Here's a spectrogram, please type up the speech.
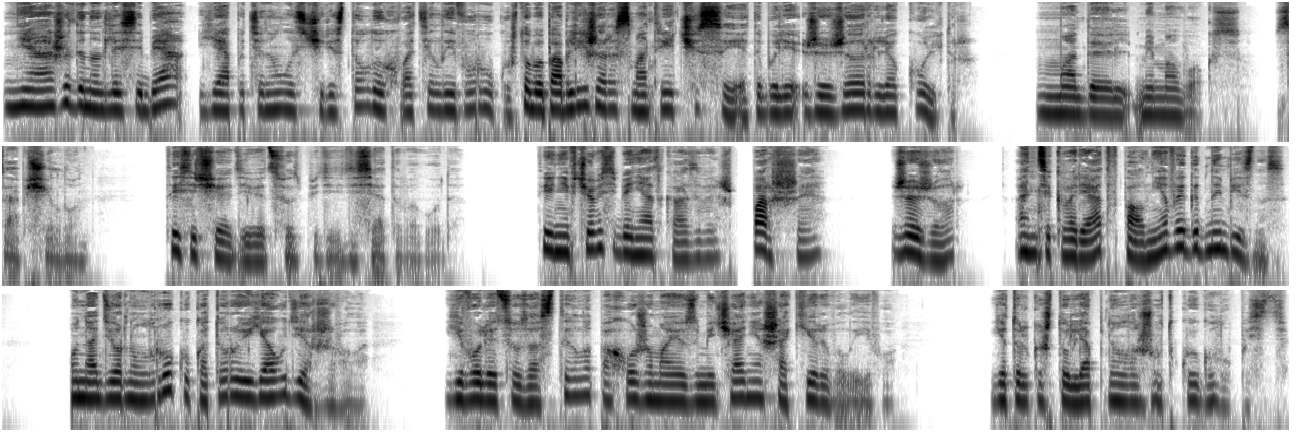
Неожиданно для себя я потянулась через стол и ухватила его руку, чтобы поближе рассмотреть часы. Это были «Жежер Ле Культр». «Модель Мемовокс», — сообщил он, 1950 года. «Ты ни в чем себе не отказываешь. Парше, Жежер, антиквариат — вполне выгодный бизнес». Он одернул руку, которую я удерживала. Его лицо застыло, похоже, мое замечание шокировало его. Я только что ляпнула жуткую глупость.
